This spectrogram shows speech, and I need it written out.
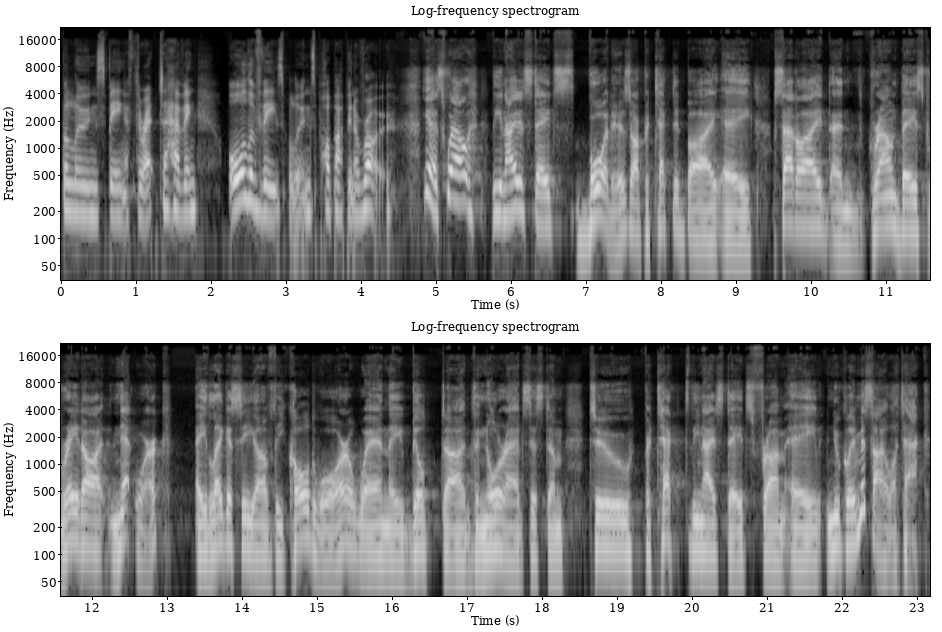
balloons being a threat to having all of these balloons pop up in a row. Yes, well, the United States borders are protected by a satellite and ground based radar network a legacy of the Cold War when they built uh, the NORAD system to protect the United States from a nuclear missile attack.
